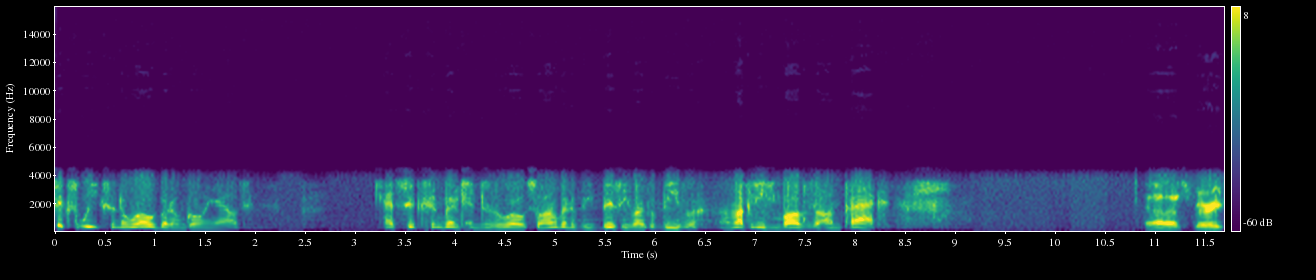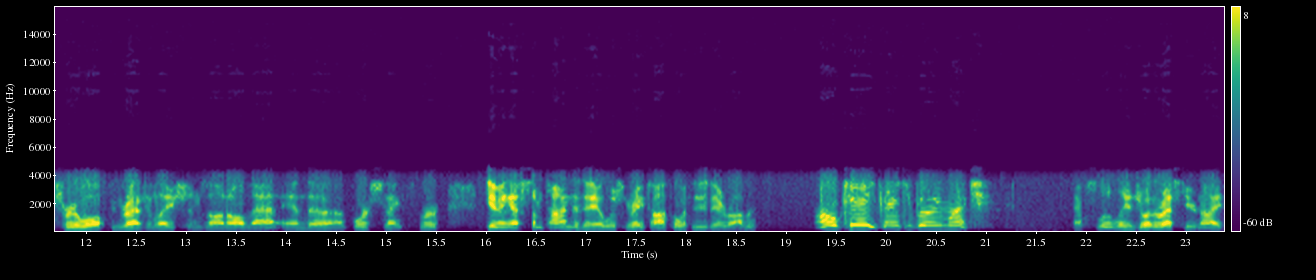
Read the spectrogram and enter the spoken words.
six weeks in a row that I'm going out. I had six conventions in a row, so I'm going to be busy like a beaver. I'm not going to even bother to unpack. Yeah, that's very true. Well, congratulations on all that, and uh, of course, thanks for giving us some time today. It was great talking with you today, Robert. Okay, thank you very much. Absolutely. Enjoy the rest of your night.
